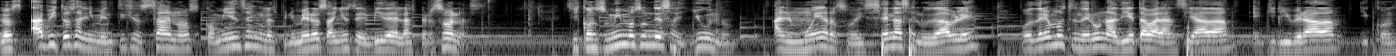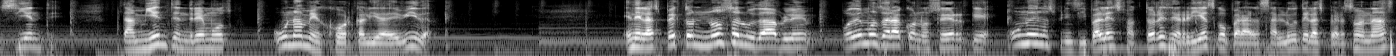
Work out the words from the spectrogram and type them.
Los hábitos alimenticios sanos comienzan en los primeros años de vida de las personas. Si consumimos un desayuno, almuerzo y cena saludable, podremos tener una dieta balanceada, equilibrada y consciente. También tendremos una mejor calidad de vida. En el aspecto no saludable, podemos dar a conocer que uno de los principales factores de riesgo para la salud de las personas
